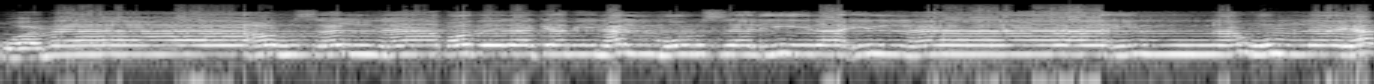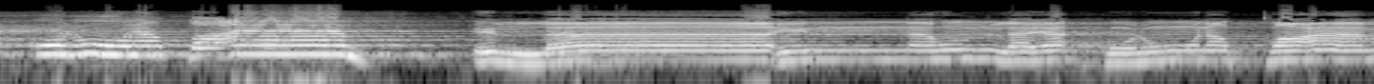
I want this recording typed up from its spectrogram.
وما أرسلنا قبلك من المرسلين إلا إنهم ليأكلون الطعام إلا إنهم ليأكلون الطعام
